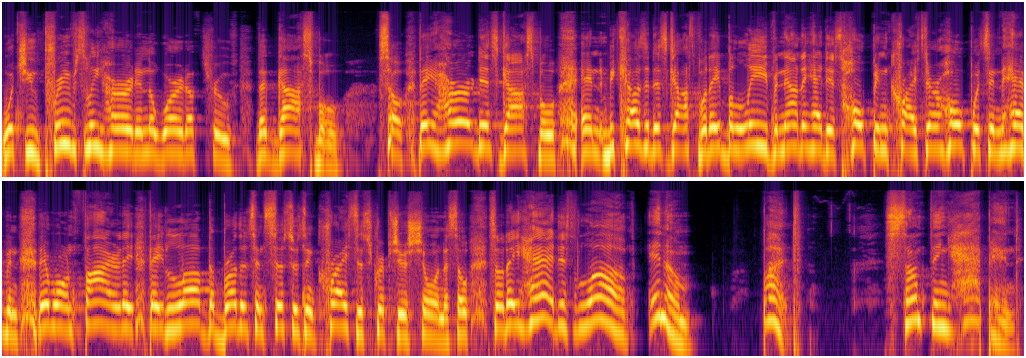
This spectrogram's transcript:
which you previously heard in the word of truth, the gospel so they heard this gospel and because of this gospel, they believed and now they had this hope in Christ. Their hope was in heaven. They were on fire. They, they loved the brothers and sisters in Christ, the scripture is showing us. So, so they had this love in them, but something happened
